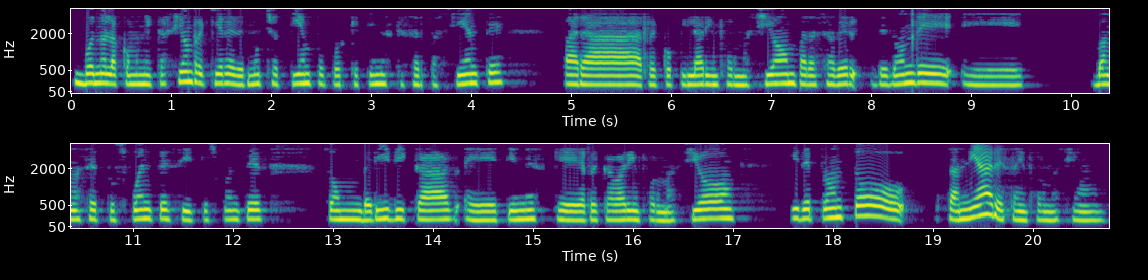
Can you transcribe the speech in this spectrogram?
Bueno, la comunicación requiere de mucho tiempo porque tienes que ser paciente para recopilar información, para saber de dónde eh, van a ser tus fuentes, si tus fuentes son verídicas, eh, tienes que recabar información y de pronto sanear esa información,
